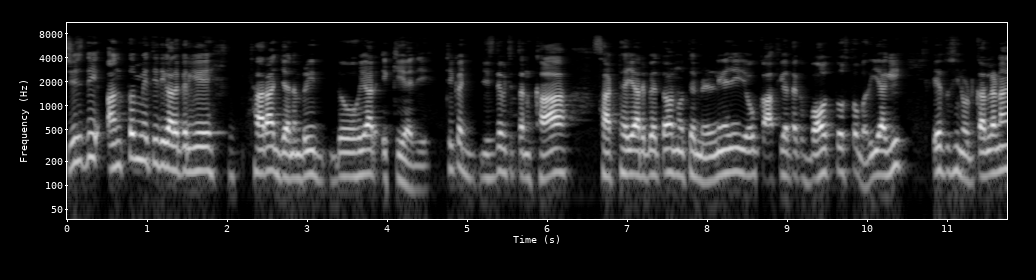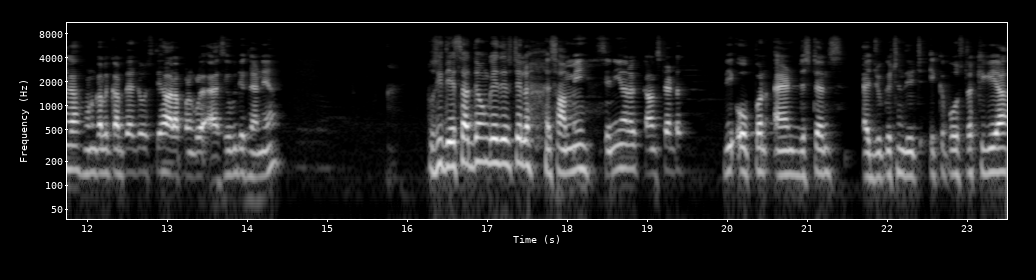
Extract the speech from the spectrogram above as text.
ਜਿਸ ਦੀ ਅੰਤਮ ਮਿਤੀ ਦੀ ਗੱਲ ਕਰੀਏ 18 ਜਨਵਰੀ 2021 ਹੈ ਜੀ। ਠੀਕ ਹੈ, ਜਿਸ ਦੇ ਵਿੱਚ ਤਨਖਾਹ 60000 ਰੁਪਏ ਤੁਹਾਨੂੰ ਉੱਥੇ ਮਿਲਣੀ ਹੈ ਜੀ, ਉਹ ਕਾਫੀ ਹੱਦ ਤੱਕ ਬਹੁਤ ਉਸ ਤੋਂ ਵਧੀਆ ਹੈਗੀ ਇਹ ਤੁਸੀਂ ਨੋਟ ਕਰ ਲੈਣਾਗਾ। ਹੁਣ ਗੱਲ ਕਰਦੇ ਹਾਂ ਜੋ ਇਸ਼ਤਿਹਾਰ ਆਪਣੇ ਕੋਲ ਐਸੇ ਉਹ ਵੀ ਦੇਖ ਲੈਣੇ ਆ ਤੁਸੀਂ ਦੇਖ ਸਕਦੇ ਹੋਗੇ ਇਹਦੇ ਵਿੱਚ ਅਸਾਮੀ ਸੀਨੀਅਰ ਕੰਸਟੈਂਟ ਦੀ ਓਪਨ ਐਂਡ ਡਿਸਟੈਂਸ ਐਜੂਕੇਸ਼ਨ ਦੇ ਵਿੱਚ ਇੱਕ ਪੋਸਟ ਰੱਖੀ ਗਈ ਆ,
